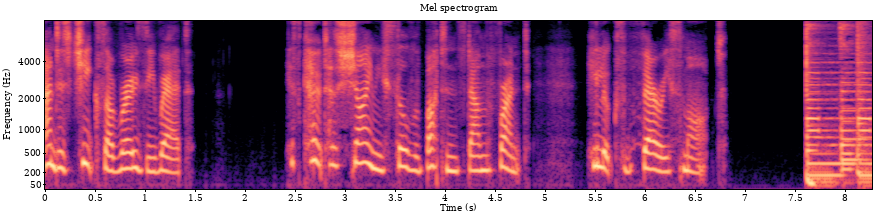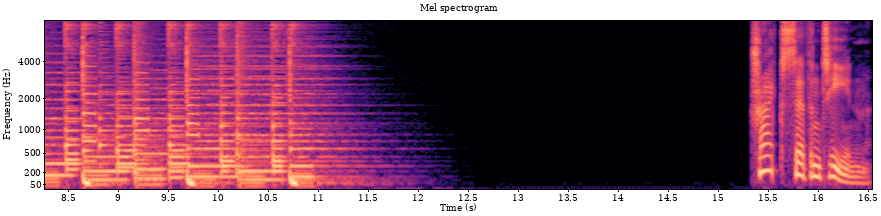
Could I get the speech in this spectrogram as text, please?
and his cheeks are rosy red. His coat has shiny silver buttons down the front. He looks very smart. Track 17,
